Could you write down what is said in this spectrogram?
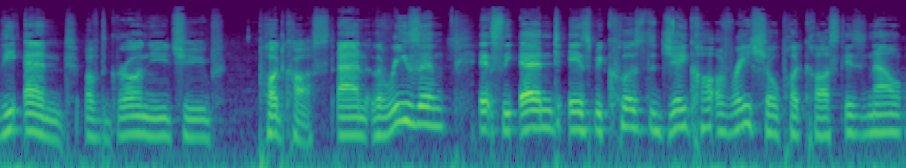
the end of the Grow on YouTube podcast. And the reason it's the end is because the Jay Carter Ray Show podcast is now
